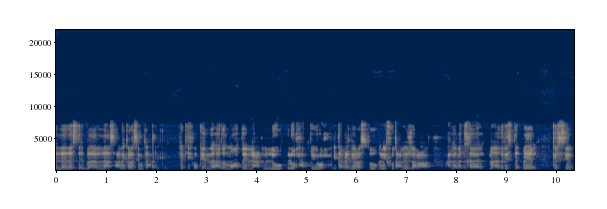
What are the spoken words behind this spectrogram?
لاستقبال ناس على كراسي متحركة. فكيف ممكن هذا المواطن اللي له له حق يروح يتابع دراسته انه يفوت على الجامعة على مدخل ما قادر يستقبل كرسي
